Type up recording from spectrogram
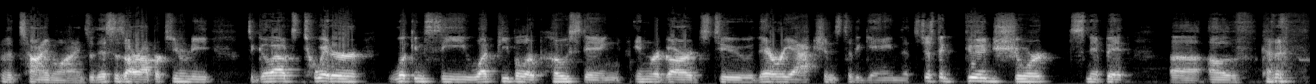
the timeline. So this is our opportunity to go out to Twitter, look and see what people are posting in regards to their reactions to the game. That's just a good short snippet uh, of kind of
